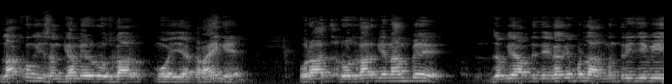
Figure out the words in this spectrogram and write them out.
लाखों की संख्या में रोज़गार मुहैया कराएँगे। और आज रोज़गार के नाम पे जबकि आपने देखा कि प्रधानमंत्री जी भी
